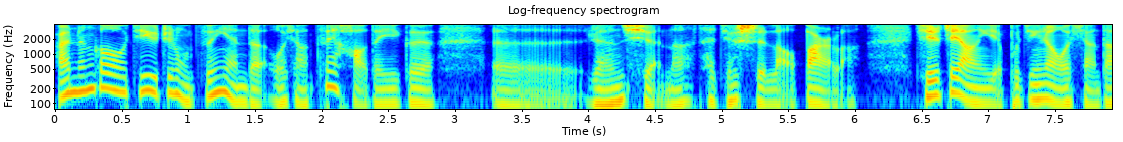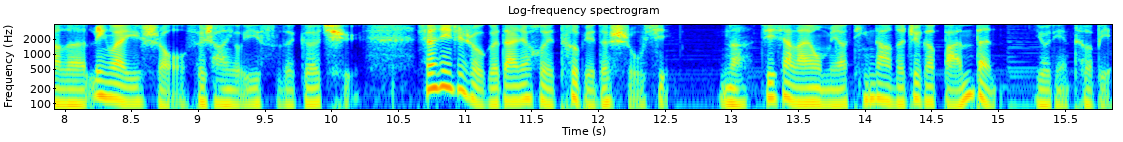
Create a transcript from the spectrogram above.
而能够给予这种尊严的，我想最好的一个呃人选呢，他就是老伴儿了。其实这样也不禁让我想到了另外一首非常有意思的歌曲，相信这首歌大家会特别的熟悉。那接下来我们要听到的这个版本有点特别。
